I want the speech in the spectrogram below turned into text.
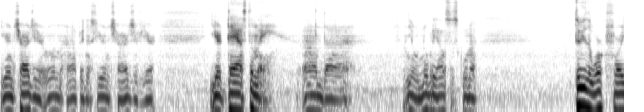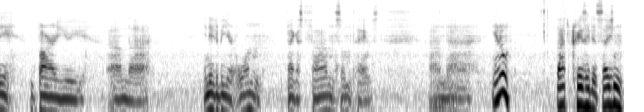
You're in charge of your own happiness. You're in charge of your your destiny, and uh, you know nobody else is gonna do the work for you, bar you, and uh, you need to be your own biggest fan sometimes. And uh, you know that crazy decision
